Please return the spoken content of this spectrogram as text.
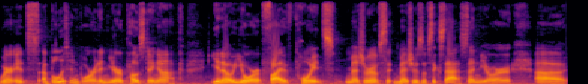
where it's a bulletin board and you're posting up you know your five points measure of measures of success and your uh,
